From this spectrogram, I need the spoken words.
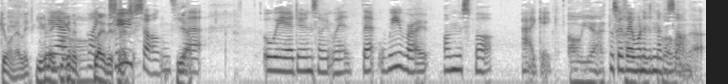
Go on, Ellie. You're gonna, have you're gonna like blow this two next. songs Yeah. that we're doing something with that we wrote on the spot at a gig. Oh yeah. I Because they wanted another song. about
